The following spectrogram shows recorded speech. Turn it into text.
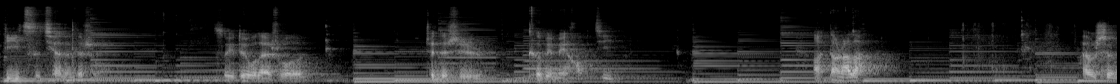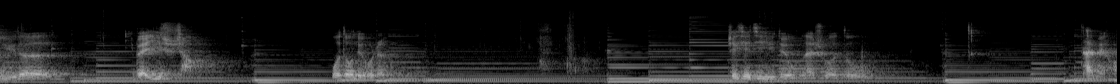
第一次牵了的手，所以对我来说，真的是特别美好的记忆。啊，当然了，还有剩余的一百一十场，我都留着。这些记忆对我们来说都太美好。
